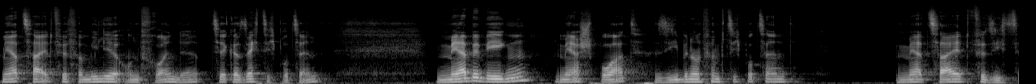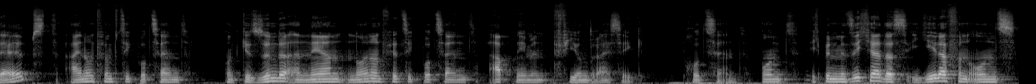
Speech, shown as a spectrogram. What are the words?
mehr Zeit für Familie und Freunde, circa 60 Prozent. Mehr bewegen, mehr Sport, 57 Prozent. Mehr Zeit für sich selbst, 51 Prozent. Und gesünder ernähren, 49 Prozent. Abnehmen, 34 Prozent. Und ich bin mir sicher, dass jeder von uns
